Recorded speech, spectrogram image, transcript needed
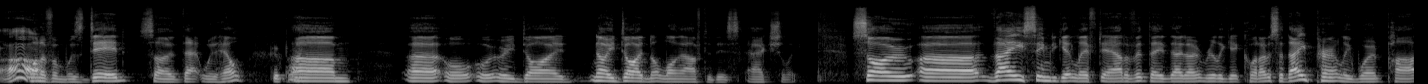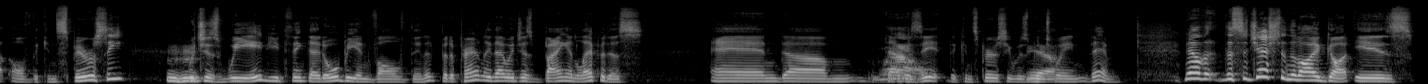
Oh. One of them was dead, so that would help. Good point. Um, uh, or, or he died. No, he died not long after this, actually. So uh, they seem to get left out of it. They, they don't really get caught up. So they apparently weren't part of the conspiracy, Mm-hmm. which is weird. You'd think they'd all be involved in it, but apparently they were just banging Lepidus, and um, that was it. The conspiracy was Yeah. between them. Now, the, the suggestion that I got is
